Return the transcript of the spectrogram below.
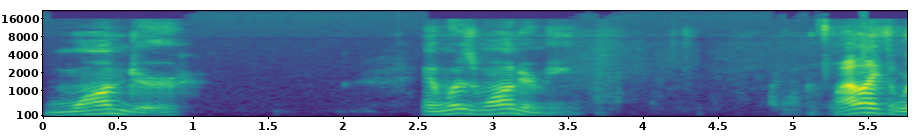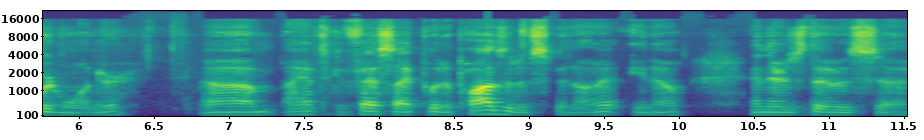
wander. And what does wander mean? Well, I like the word wander. Um, I have to confess I put a positive spin on it, you know, and there's those uh,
